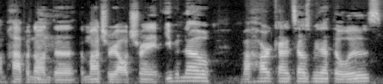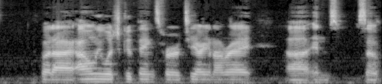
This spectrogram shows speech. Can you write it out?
I'm hopping on the the Montreal train, even though my heart kind of tells me that they'll lose. But I, I only wish good things for Thierry and Henry, uh, and so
